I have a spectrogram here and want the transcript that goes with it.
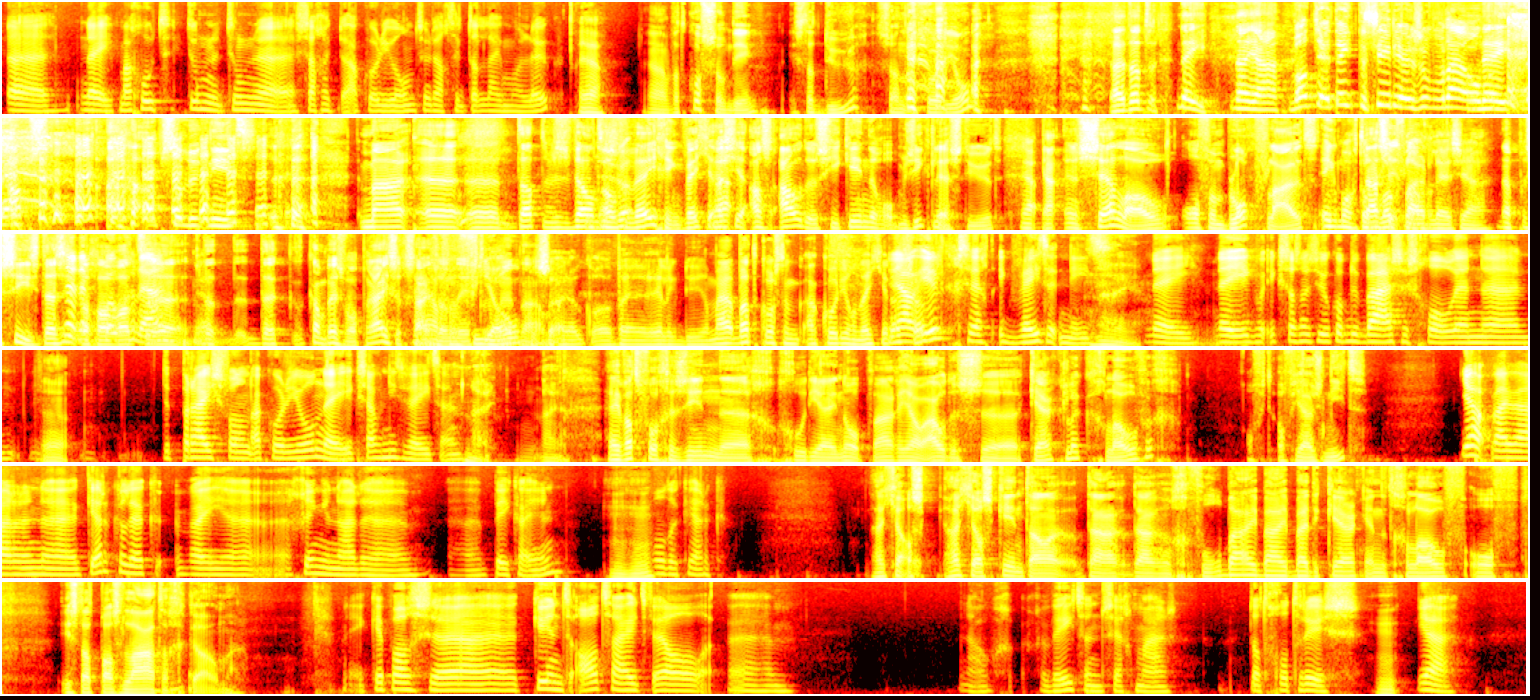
Eh, nee, maar goed, toen, toen eh, zag ik de accordeon. Toen dacht ik, dat lijkt me wel leuk. Ja. Ja, wat kost zo'n ding? Is dat duur, zo'n accordeon? Nou, dat, nee, nou ja, Want jij denkt er serieus over na. om- nee, abs- absoluut niet. maar eh, eh, dat is wel een is overweging. Weet je, als je als ouders je kinderen op muziekles stuurt, Ja. ja. een cello of een blokfluit. Ik mocht op zit blokfluitles, ja. Nou, precies, daar zit dat nogal wat. eh, dat, dat kan best wel prijzig zijn, ja zo'n instrument. is namelijk. ook wel redelijk duur. Maar wat kost een accordeon, weet je dat nou, zo? eerlijk gezegd, ik weet het niet. Nee. Nee, nee ik, ik zat natuurlijk op de basisschool. En eh, Ja. De prijs van een accordeon, nee, ik zou het niet weten. Nee. Nou ja. Hey, wat voor gezin eh, groeide jij in op? Waren jouw ouders eh, kerkelijk, gelovig? Of, of juist niet? Ja, wij waren eh, kerkelijk. Wij eh, gingen naar de eh, PKN, Mhm. Olderkerk. Had je als, had je als kind daar, daar, daar een gevoel bij, bij, bij de kerk en het geloof? Of is dat pas later gekomen? Ik heb als eh, kind altijd wel ehm, nou, geweten, zeg maar, dat God er is. Hm. Ja.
